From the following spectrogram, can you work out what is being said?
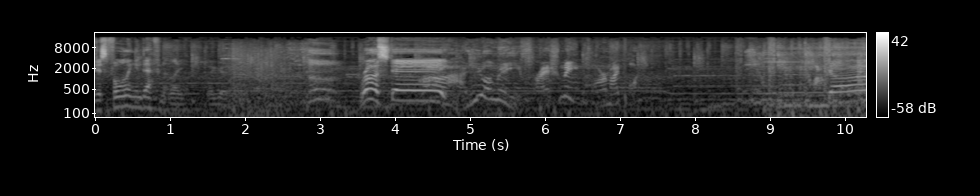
we're just falling indefinitely. Rusty! Ah, yummy! Fresh meat for my pot. Go!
